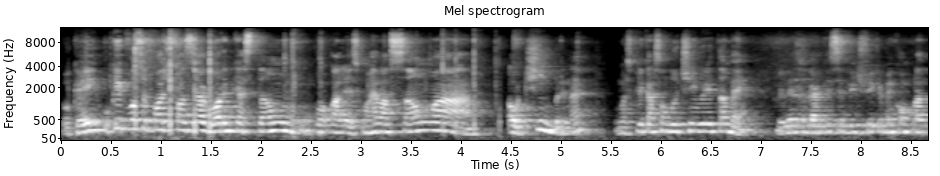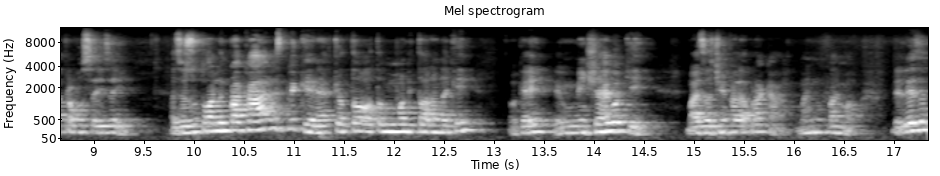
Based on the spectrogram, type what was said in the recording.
Ok? O que, que você pode fazer agora em questão, aliás, com relação a, ao timbre, né? Uma explicação do timbre também. Beleza? Eu quero que esse vídeo fique bem completo para vocês aí. Às vezes eu estou olhando para cá e expliquei, né? Porque eu estou tô, tô me monitorando aqui, ok? Eu me enxergo aqui, mas eu tinha que olhar para cá, mas não faz mal. Beleza?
